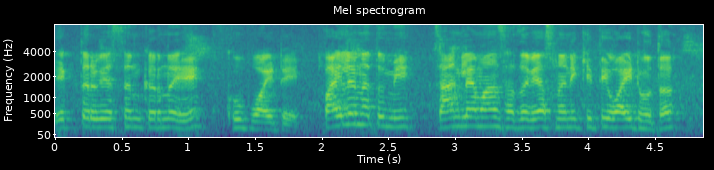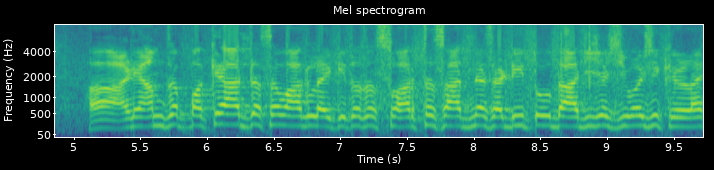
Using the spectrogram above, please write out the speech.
एकतर व्यसन करणं हे खूप वाईट आहे. पाहिलं ना तुम्ही चांगल्या माणसाचं व्यसनाने किती वाईट होतं. हा आणि आमचा पक्या आज जसा वागलाय की त्याचा स्वार्थ साधण्यासाठी तो दाजीच्या जीवाशी खेळलाय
